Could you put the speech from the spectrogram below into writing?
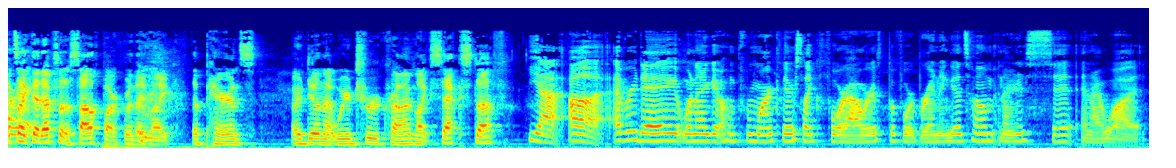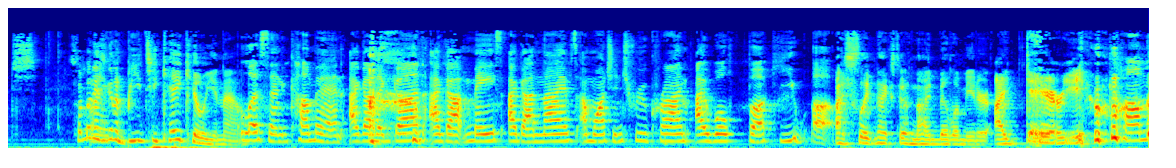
It's like right. that episode of South Park where they like the parents are doing that weird true crime like sex stuff. Yeah, uh, every day when I get home from work, there's like four hours before Brandon gets home, and I just sit and I watch. Somebody's Like- gonna BTK kill you now. Listen, come in. I got a gun, I got mace, I got knives. I'm watching true crime. I will fuck you up. I sleep next to a nine millimeter. I dare you. Come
